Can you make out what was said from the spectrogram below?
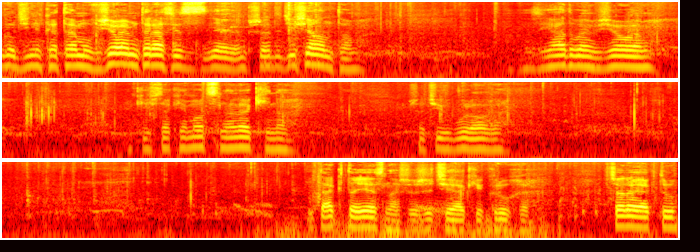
Godzinkę temu wziąłem, teraz jest, nie wiem, przed dziesiątą. Zjadłem, wziąłem jakieś takie mocne leki na przeciwbólowe. I tak to jest nasze życie, jakie kruche. Wczoraj jak tu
